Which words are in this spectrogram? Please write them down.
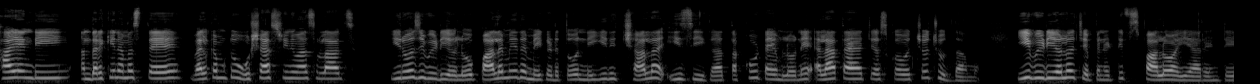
హాయ్ అండి అందరికీ నమస్తే. Welcome to Usha Srinivas vlogs. ఈరోజు వీడియోలో పాల మీద మేకడతో నెయ్యిని చాలా ఈజీగా తక్కువ టైంలోనే ఎలా తయారు చేసుకోవచ్చో చూద్దాము. ఈ వీడియోలో చెప్పిన టిప్స్ ఫాలో అయ్యారంటే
